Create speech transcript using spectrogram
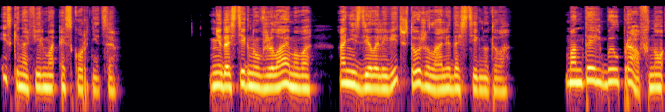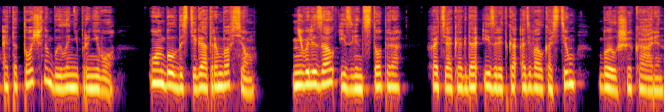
Из кинофильма «Эскортницы». Не достигнув желаемого, они сделали вид, что желали достигнутого. Мантель был прав, но это точно было не про него. Он был достигатором во всем. Не вылезал из винстопера, хотя когда изредка одевал костюм, был шикарен.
